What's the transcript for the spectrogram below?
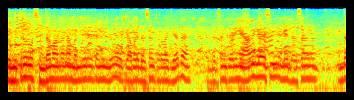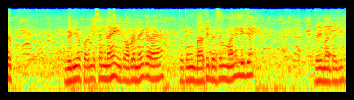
તો મિત્રો સુંદા માતાના મંદિરે તમે જુઓ કે આપણે દર્શન કરવા ગયા હતા. દર્શન કરીને આવી ગયા છીએ અને દર્શન અંદર વીડિયો પરમિશન નહીં તો આપણે નહીં કરાયા. તો તમે બહારથી દર્શન માની લીજો. જય માતાજી.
